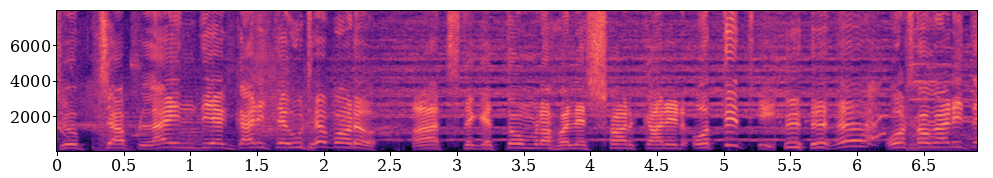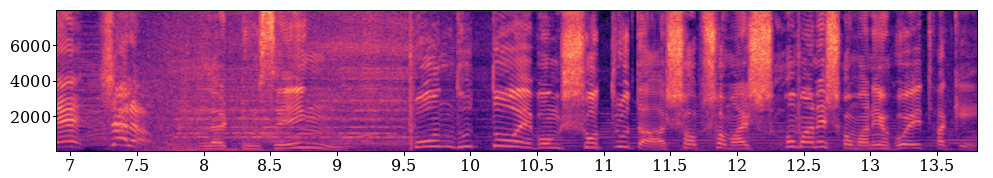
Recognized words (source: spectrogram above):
চুপচাপ লাইন দিয়ে গাড়িতে উঠে পড়ো। আজ থেকে তোমরা হলে সরকারের অতিথি। ওঠো গাড়িতে চলো। লাড্ডু সিং বন্ধুত্ব এবং শত্রুতা সবসময় সমানে সমানে হয়ে থাকে।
